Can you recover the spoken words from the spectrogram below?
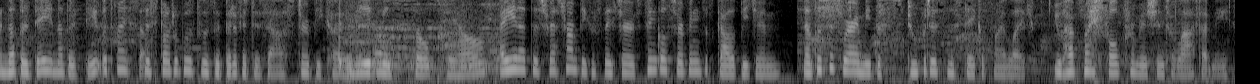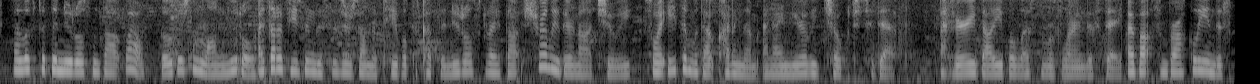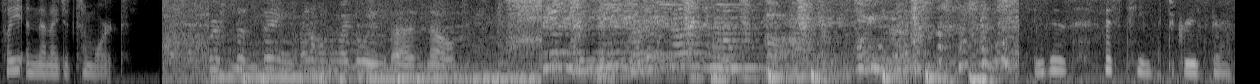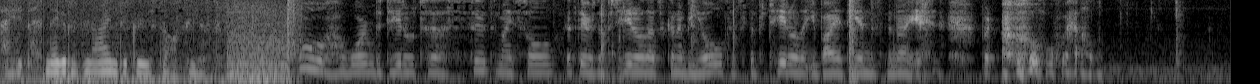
Another day, another date with myself. This photo booth was a bit of a disaster because It made me so pale. I ate at this restaurant because they serve single servings of galbijjim. Now this is where I made the stupidest mistake of my life. You have my full permission to laugh at me. I looked at the noodles and thought, wow, those are some long noodles. I thought of using the scissors on the table to cut the noodles, but I thought surely they're not chewy. So I ate them without cutting them and I nearly choked to death. A very valuable lesson was learned this day. I bought some broccoli in this plate and then I did some work. Where's the thing? I don't have It is 15 degrees Fahrenheit, negative 9 degrees Celsius. Ooh, a warm potato to soothe my soul. If there's a potato that's gonna be old, it's the potato that you buy at the end of the night. but oh well.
